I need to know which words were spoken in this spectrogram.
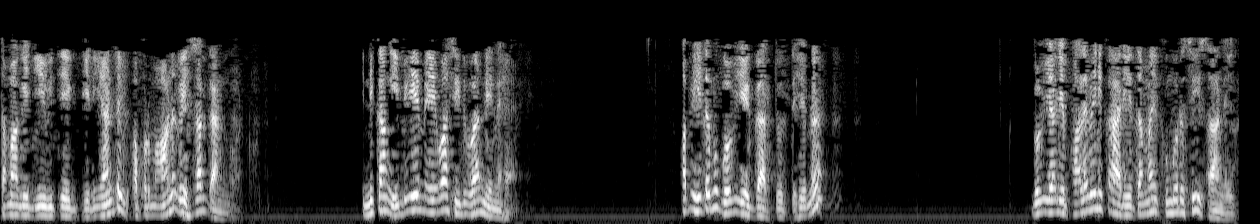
තමාගේ ජීවිතයේ ගෙනියන්න අප්‍රමාණ වෙහසක් ගන්නවා. නිකන් ඉබේම ඒවා සිදුවන්නේ නැහැ. අපි හිතමු ගොවියෙක් ගත්තොත් එහෙම ගොවියාගේ පළවෙනි කාර්යය තමයි කුඹුර සීසාන එක.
